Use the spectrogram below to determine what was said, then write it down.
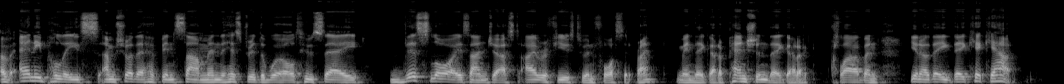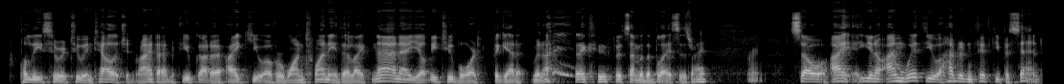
of any police. I'm sure there have been some in the history of the world who say this law is unjust. I refuse to enforce it. Right. I mean, they got a pension, they got a club, and you know they they kick out police who are too intelligent, right? And if you've got an IQ over 120, they're like, no, nah, no, nah, you'll be too bored. Forget it. We're not, like for some of the places, right? Right. So I, you know, I'm with you 150 percent.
